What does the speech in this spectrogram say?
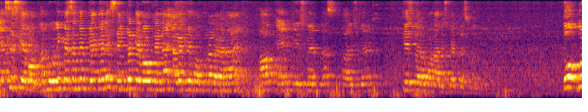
एक्सिस के अबाउट हम रोलिंग मेथड में क्या कह रहे हैं? सेंटर के अबाउट लेना है। अगर ये फॉर्मूला लगाना है half M K square plus R square K square upon R square plus one तो वो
